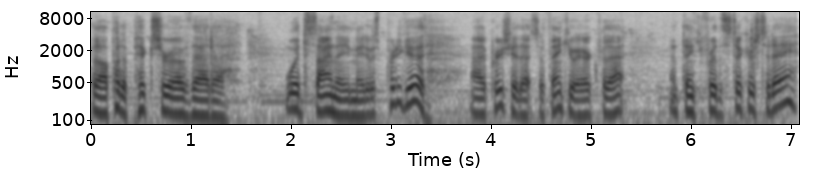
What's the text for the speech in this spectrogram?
But I'll put a picture of that uh, wood sign that he made. It was pretty good. I appreciate that. So thank you, Eric, for that. And thank you for the stickers today.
